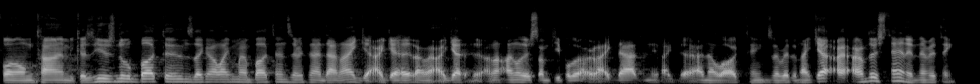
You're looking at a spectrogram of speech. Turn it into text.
for a long time because there's no buttons. Like I like my buttons, everything like that. And I get, I get it. I, get it. I know there's some people that are like that and they like the analog things, and everything. I get, I understand it and everything.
